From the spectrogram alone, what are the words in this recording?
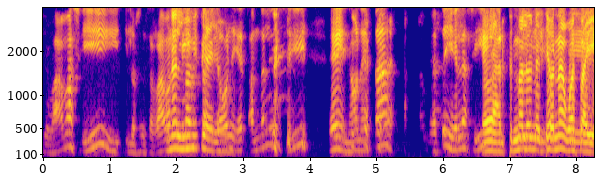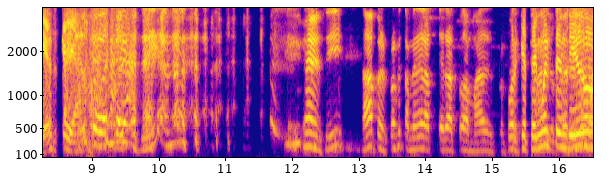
llevaba, sí, y, los encerraba una en una habitación y es, ándale, sí. Ey, no, neta, y él así. Eh, antes no les metió una guasayesca y algo. sí, ándale. Eh, sí, Ah, pero el profe también era, era toda madre. Porque tengo entendido.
